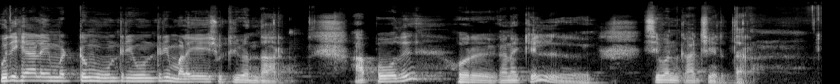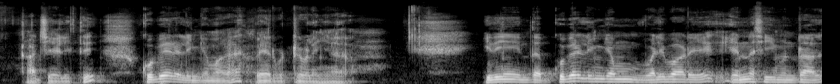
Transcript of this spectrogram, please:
குதிகாலை மட்டும் ஊன்றி ஊன்றி மலையை சுற்றி வந்தார். அப்போது ஒரு கணக்கில் சிவன் காட்சி எடுத்தார். காட்சியளித்து குபேரலிங்கமாக பெயர் பெற்று விளங்கினார். இதை இந்த குபேரலிங்கம் வழிபாடு என்ன செய்யும் என்றால்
